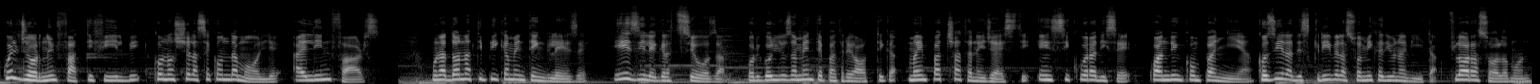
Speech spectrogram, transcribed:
Quel giorno, infatti, Philby conosce la seconda moglie, Eileen Fars, una donna tipicamente inglese, esile e graziosa, orgogliosamente patriottica, ma impacciata nei gesti e insicura di sé quando in compagnia. Così la descrive la sua amica di una vita, Flora Solomon.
